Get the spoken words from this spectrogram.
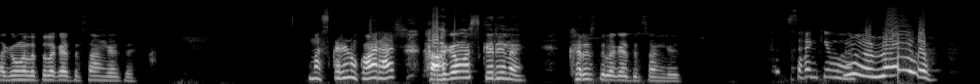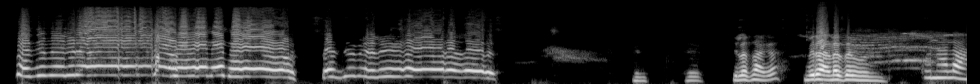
अगं मला तुला काहीतरी सांगायचंय. मस्करी नको हा राज. अगं मस्करी नाही. खरंच तुला काहीतरी सांगायचं सांग की मग. संजय मेली रे संजय मेली तिला सांगा मी राहण्याचं म्हणून. कुणाला?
